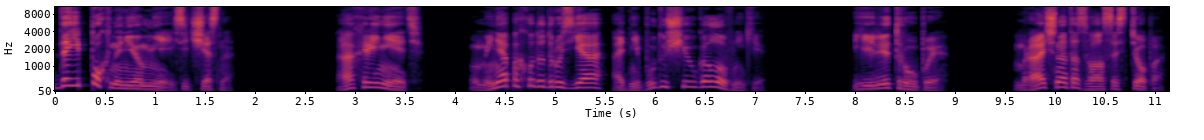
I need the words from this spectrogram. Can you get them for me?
Да и пох на нее мне, если честно. Охренеть. У меня, походу, друзья одни будущие уголовники. Или трупы. Мрачно отозвался Степа.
